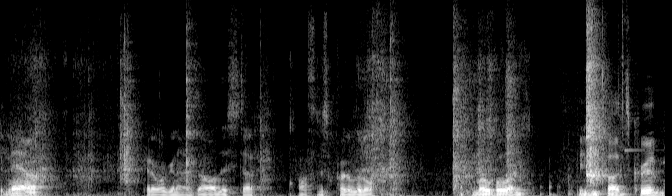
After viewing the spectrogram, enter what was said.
But now, gotta organize all this stuff. Also, just put a little mobile and baby Claude's crib.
